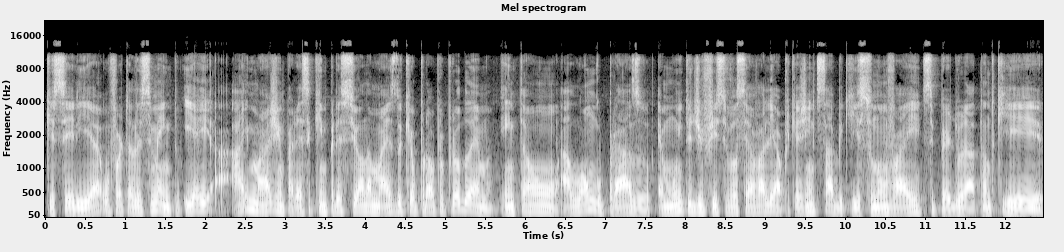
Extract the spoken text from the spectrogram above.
que seria o fortalecimento. E aí, a imagem parece que impressiona mais do que o próprio problema. Então, a longo prazo, é muito difícil você avaliar, porque a gente sabe que isso não vai se perdurar. Tanto que,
